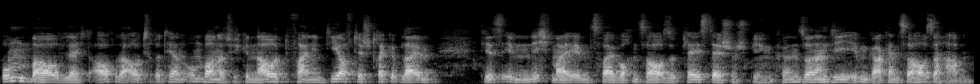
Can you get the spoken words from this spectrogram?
Umbau vielleicht auch oder autoritären Umbau natürlich genau vor allem die auf der Strecke bleiben, die jetzt eben nicht mal eben zwei Wochen zu Hause Playstation spielen können, sondern die eben gar kein Zuhause haben.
